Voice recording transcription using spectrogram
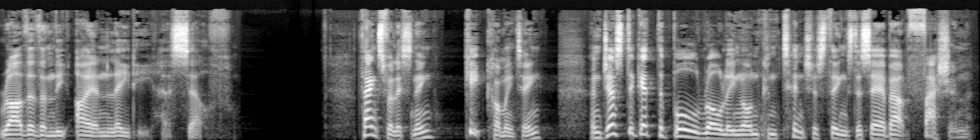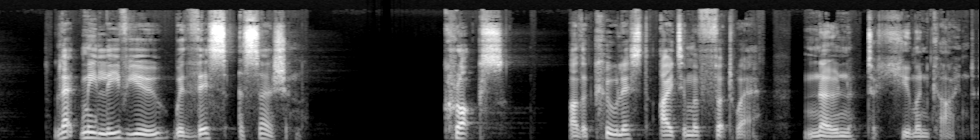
rather than the Iron Lady herself. Thanks for listening, keep commenting, and just to get the ball rolling on contentious things to say about fashion, let me leave you with this assertion Crocs are the coolest item of footwear known to humankind.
